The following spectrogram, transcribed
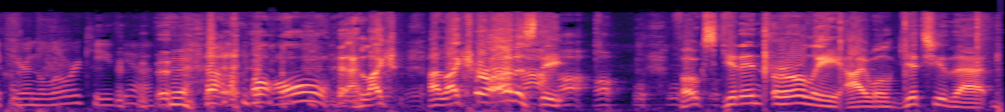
If you're in the lower keys, yes. Oh, oh, I like I like her honesty. folks, get in early. I will get you that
